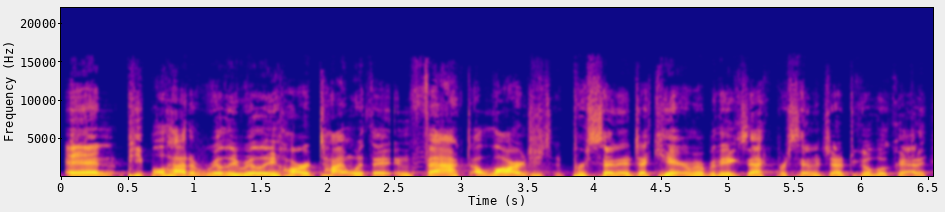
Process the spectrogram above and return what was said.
And people had a really, really hard time with it. In fact, a large percentage, I can't remember the exact percentage, I have to go look at it,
